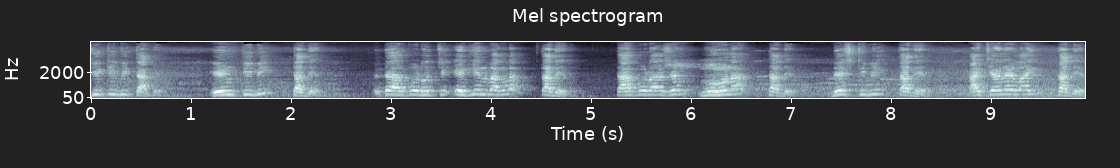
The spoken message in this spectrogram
জিটিভি তাদের। এনটিভি তাদের। তারপর হচ্ছে এটিএন বাংলা তাদের। তারপর আসেন মোহনা তাদের। দেশ টিভি তাদের। আই চ্যানেল আই তাদের।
